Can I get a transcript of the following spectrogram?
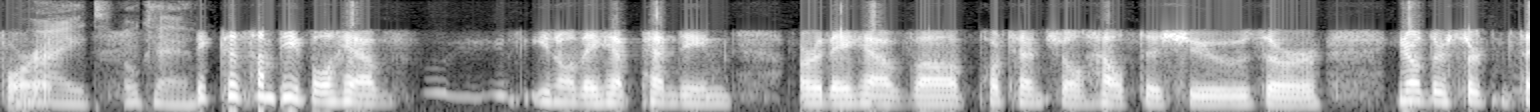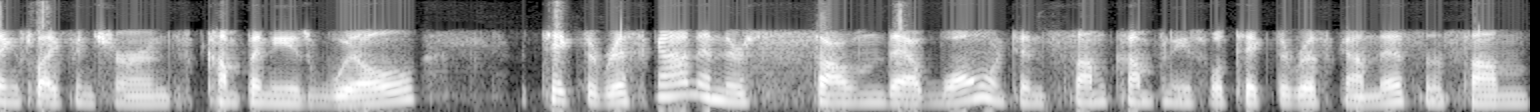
for it. Right. Okay. Because some people have you know they have pending or they have uh, potential health issues or you know there's certain things life insurance companies will take the risk on and there's some that won't and some companies will take the risk on this and some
